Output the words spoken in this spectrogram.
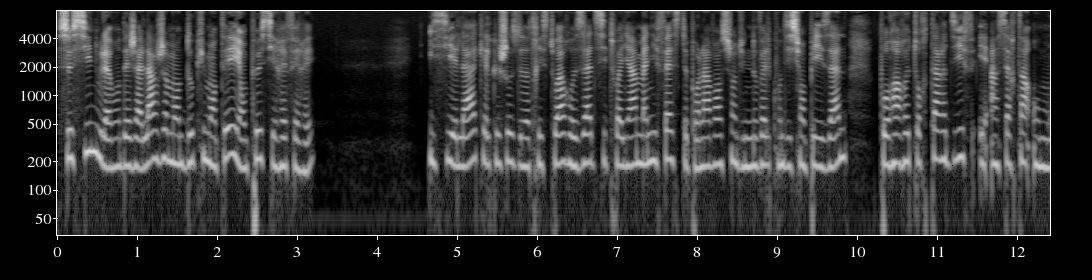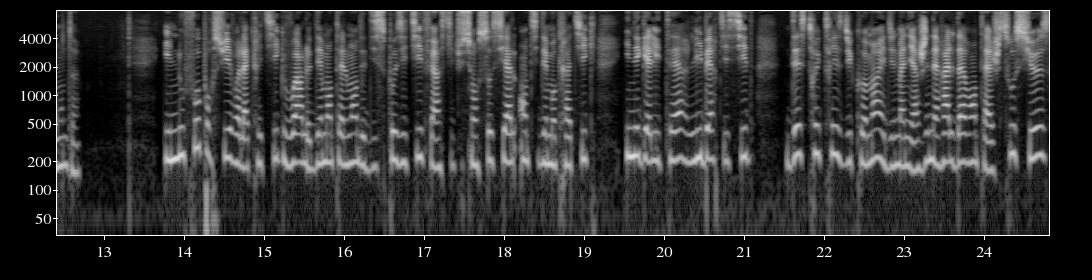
Ceci, nous l'avons déjà largement documenté et on peut s'y référer. Ici et là, quelque chose de notre histoire aux ZAD citoyens manifeste pour l'invention d'une nouvelle condition paysanne, pour un retour tardif et incertain au monde. Il nous faut poursuivre la critique, voire le démantèlement des dispositifs et institutions sociales antidémocratiques, inégalitaires, liberticides, destructrices du commun et d'une manière générale davantage soucieuses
